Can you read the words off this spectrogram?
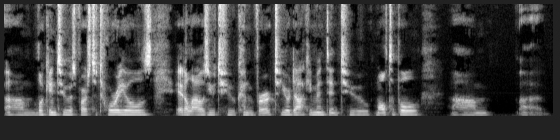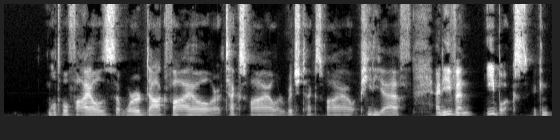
um, look into as far as tutorials. It allows you to convert your document into multiple um, uh, multiple files, a Word doc file or a text file or rich text file, a PDF, and even ebooks. It can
